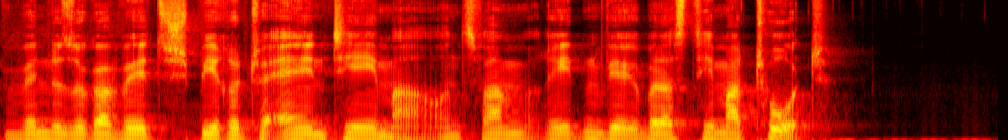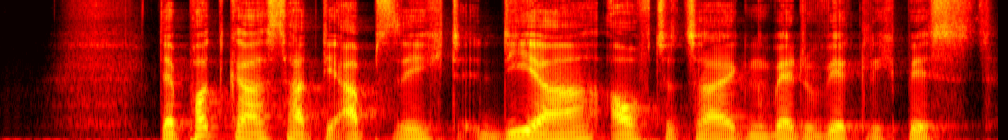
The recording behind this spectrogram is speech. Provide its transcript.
wenn du sogar willst, spirituellen Thema. Und zwar reden wir über das Thema Tod. Der Podcast hat die Absicht, dir aufzuzeigen, wer du wirklich bist.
